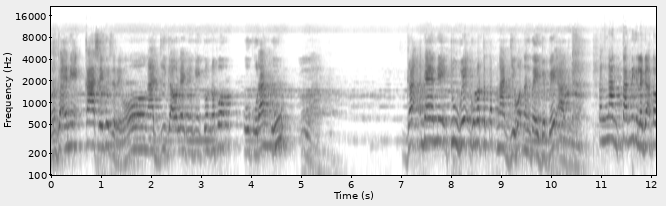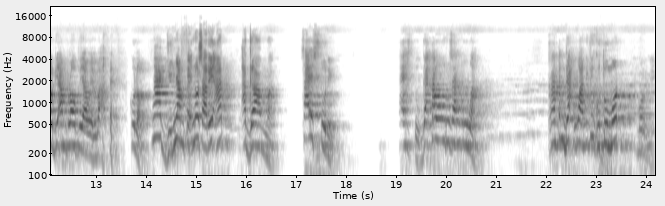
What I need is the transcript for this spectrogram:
Oh enggak ini kasih gue sering. Oh ngaji gak oleh ngikut napa ukuran u uang. Gak nenek duit kula tetep ngaji kok teng TGPA gitu. Tengantan nih gak tau di amplop ya wel Pak. Kulo ngaji nyampe syariat agama. Saya itu nih. Saya itu gak tahu urusan uang. Karena dakwah niki kudu murni.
